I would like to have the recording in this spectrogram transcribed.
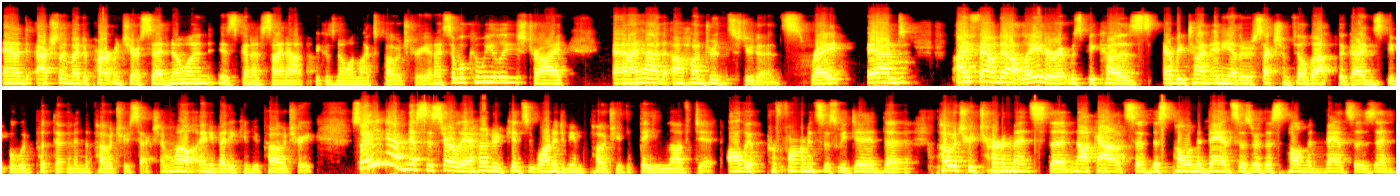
And actually, my department chair said, No one is going to sign up because no one likes poetry. And I said, Well, can we at least try? And I had a hundred students, right? And I found out later it was because every time any other section filled up, the guidance people would put them in the poetry section. Well, anybody can do poetry. So I didn't have necessarily 100 kids who wanted to be in poetry, but they loved it. All the performances we did, the poetry tournaments, the knockouts of this poem advances or this poem advances, and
